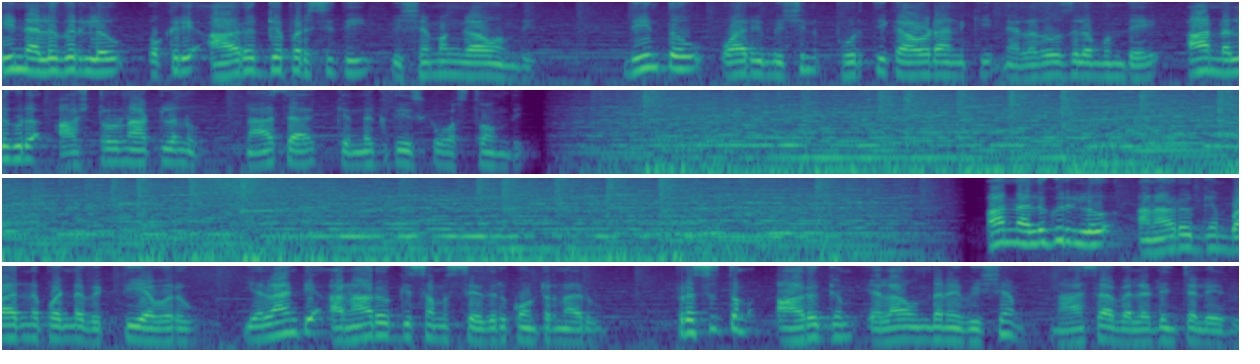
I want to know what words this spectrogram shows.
ఈ నలుగురిలో ఒకరి ఆరోగ్య పరిస్థితి విషమంగా ఉంది. దీంతో వారి మిషన్ పూర్తి కావడానికి నెల రోజుల ముందే ఆ నలుగురు ఆస్ట్రోనాట్లను నాసా కిందకు తీసుకువస్తోంది. ఆ నలుగురిలో అనారోగ్యం బారిన పడిన వ్యక్తి ఎవరు? ఎలాంటి అనారోగ్య సమస్య ఎదుర్కొంటున్నారు? ప్రస్తుతం ఆరోగ్యం ఎలా ఉందనే విషయం నాసా వెల్లడించలేదు.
